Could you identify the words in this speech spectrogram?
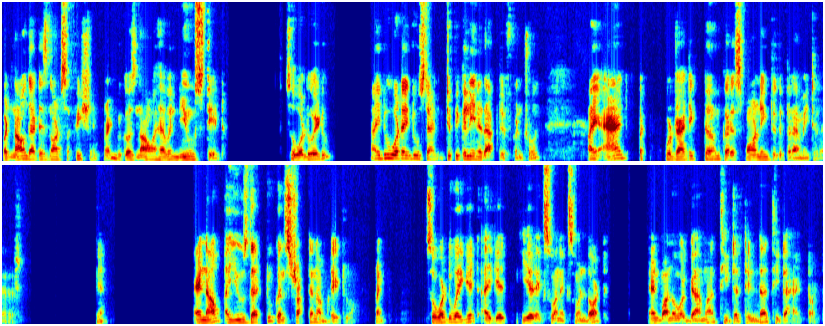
but now that is not sufficient right? Because now i have a new state. So what do i do? I do what i do stand typically in adaptive control i add a quadratic term corresponding to the parameter error. Yeah. And now i use that to construct an update law right? So what do i get? I get here x1 x1 dot and 1 over gamma theta tilde theta hat dot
